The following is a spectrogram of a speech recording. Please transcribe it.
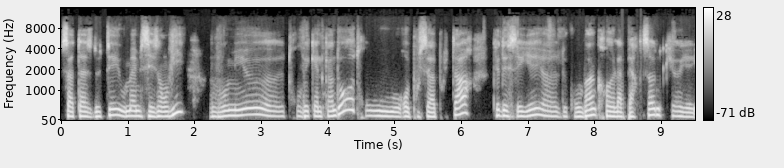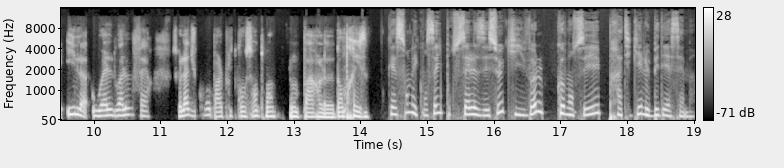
sa tasse de thé ou même ses envies, vaut mieux euh, trouver quelqu'un d'autre ou repousser à plus tard que d'essayer euh, de convaincre la personne qu'il ou elle doit le faire. Parce que là du coup on parle plus de consentement, on parle d'emprise. Quels sont les conseils pour celles et ceux qui veulent commencer, pratiquer le BDSM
